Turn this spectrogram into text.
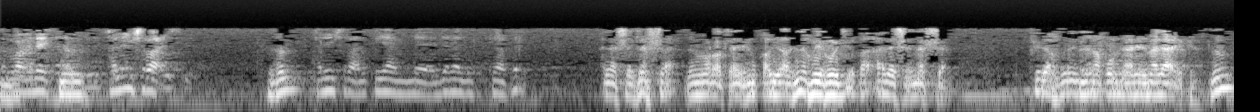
الله. إليك. نعم. هل يشرع نعم. هل يشرع القيام لجنازة الكافر؟ أليس نفسا لما مرت عليهم قبيلة أنه يهودي قال أليس نفسا في لفظ إننا قلنا للملائكة. نعم.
